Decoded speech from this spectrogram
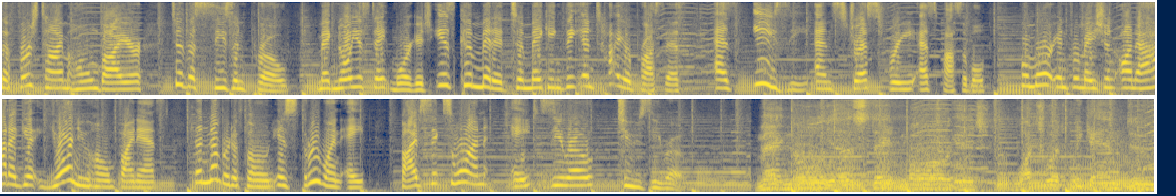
the first time home buyer to the seasoned pro, Magnolia State Mortgage is committed to making the entire process as easy and stress free as possible. For more information on how to get your new home financed, the number to phone is 318 561 8020. Magnolia State Mortgage, watch what we can do.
